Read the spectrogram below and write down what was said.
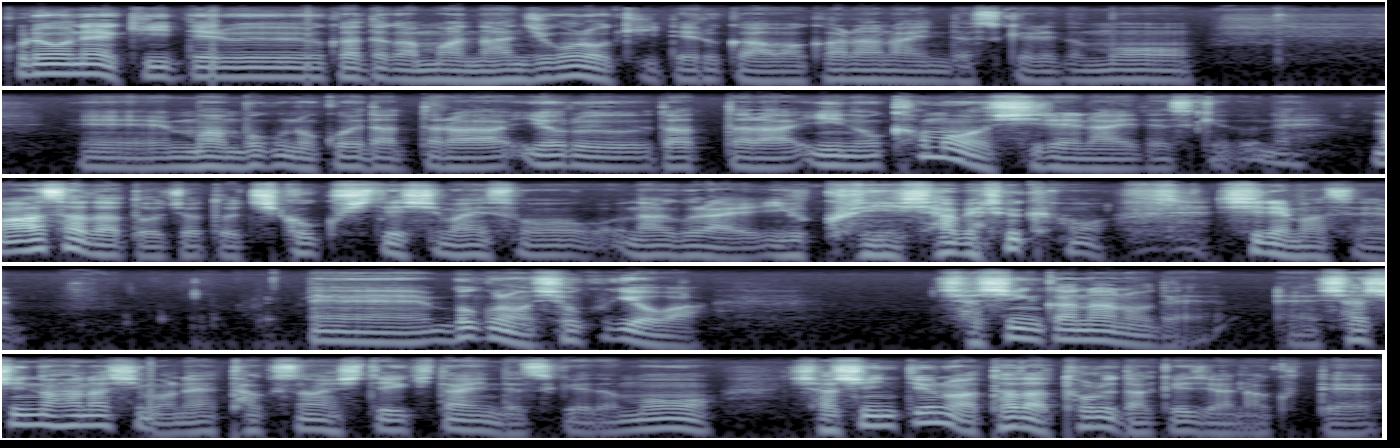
これをね聞いてる方がまあ何時頃聞いてるかわからないんですけれども、えーまあ僕の声だったら夜だったらいいのかもしれないですけどね。まあ朝だとちょっと遅刻してしまいそうなぐらいゆっくり喋るかもしれません、えー僕の職業は写真家なので写真の話もねたくさんしていきたいんですけれども写真っていうのはただ撮るだけじゃなくて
